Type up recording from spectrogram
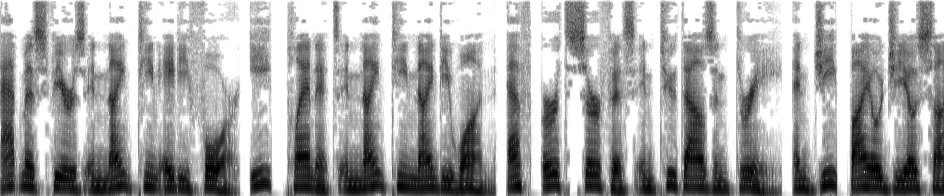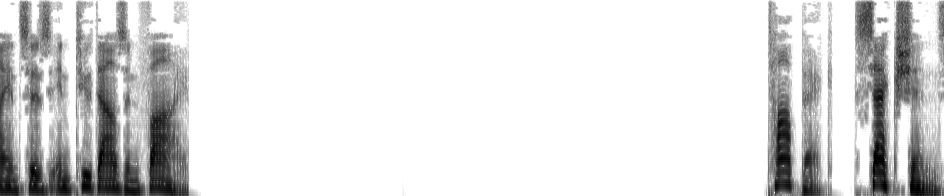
Atmospheres in 1984, E, Planets in 1991, F, Earth's Surface in 2003, and G, Biogeosciences in 2005. Topic: Sections.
